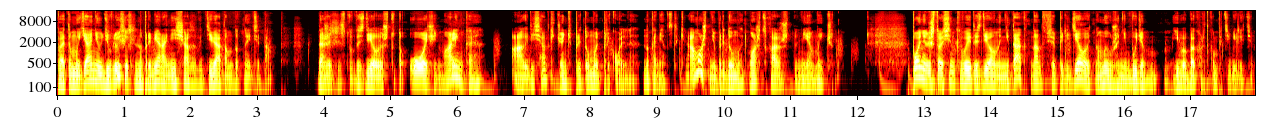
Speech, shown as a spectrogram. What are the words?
Поэтому я не удивлюсь, если, например, они сейчас в девятом дотнете там, даже если что-то сделают, что-то очень маленькое, а к десятке что-нибудь придумают прикольное, наконец-таки. А может не придумают, может скажут, что не, мы что-то поняли, что async await сделано не так, надо все переделывать, но мы уже не будем, ибо backward compatibility.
